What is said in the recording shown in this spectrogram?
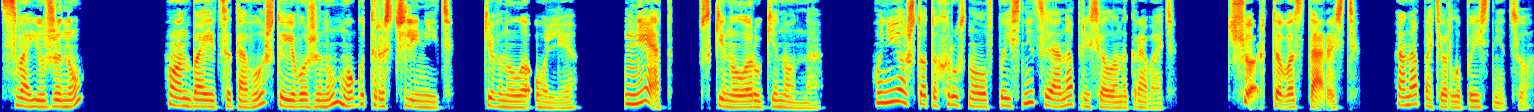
свою жену?» «Он боится того, что его жену могут расчленить», — кивнула Олли. «Нет», — вскинула руки Нонна. У нее что-то хрустнуло в пояснице, и она присела на кровать. Чёртова старость!» Она потерла поясницу.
